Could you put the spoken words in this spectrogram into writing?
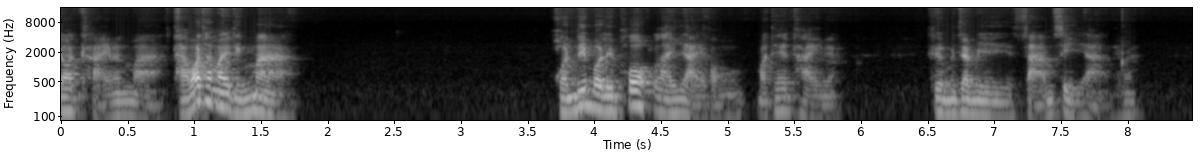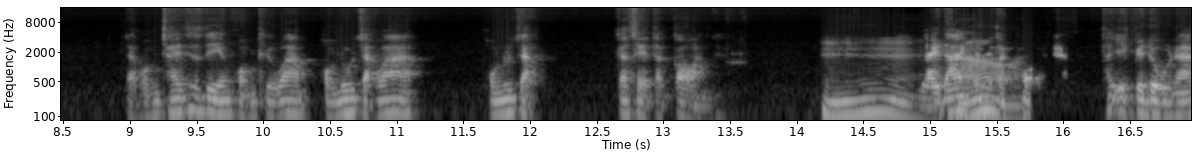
ยอดขายมันมา ถามว่าทำไมถึงมา คนที่บริโภครายใหญ่ของประเทศไทยเนี่ย คือมันจะมีสามสี่อย่างใช่ไหมแต่ผมใช้ทฤษฎีของผมคือว่าผมรู้จักว่า ผมรู้จักเกษตรกรรายได้เกษตรกรเนี่ยถ้าอีกไปดูนะ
